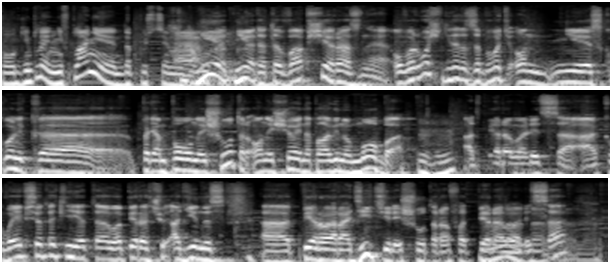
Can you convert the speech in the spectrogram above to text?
по геймплею, не в плане, допустим. А, тому, нет, как... нет, это вообще разное. Overwatch не надо забывать, он не сколько прям полный шутер, он еще и наполовину моба угу. от первого лица. А Quake все-таки это, во-первых, один из э, первородителей шутеров от первого ну, да, лица. Да, да, да.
